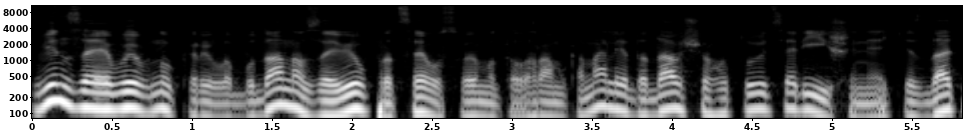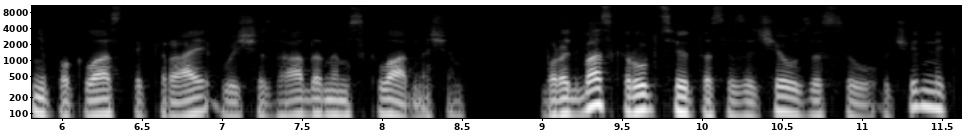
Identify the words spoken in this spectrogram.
Він заявив, ну, Кирило Буданов заявив про це у своєму телеграм-каналі додав, що готуються рішення, які здатні покласти край вищезгаданим складнощам. Боротьба з корупцією та СЗЧ у ЗСУ. Очільник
